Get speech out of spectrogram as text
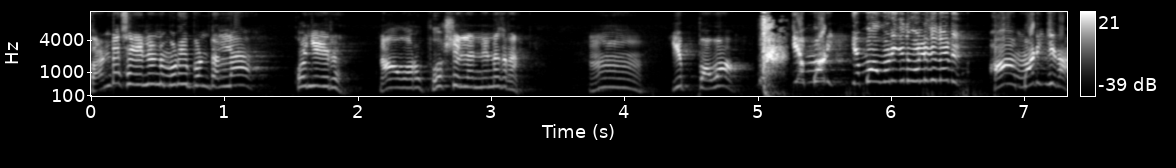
சண்டை செய்யணும்னு முடிவு பண்ணிட்டல கொஞ்சம் இரு நான் ஒரு பொசிஷனில் நின்னுக்கிறேன். ம் இப்போ வா. எம்மாடி எம்மா வலிக்குது வலிக்குது ஆ மடிக்கிறா.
